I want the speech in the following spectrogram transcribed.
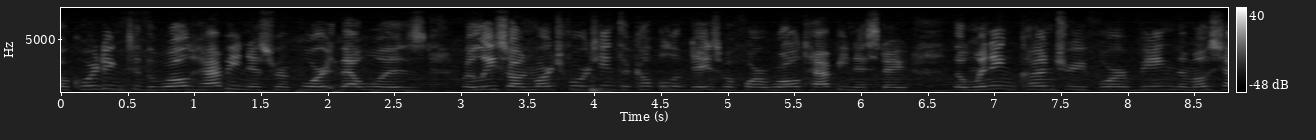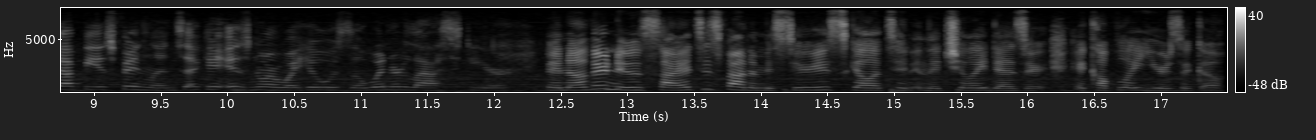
According to the World Happiness Report that was released on March 14th, a couple of days before World Happiness Day, the winning country for being the most happy is Finland. Second is Norway, who was the winner last year. In other news, scientists found a mysterious skeleton in the Chile desert a couple of years ago.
